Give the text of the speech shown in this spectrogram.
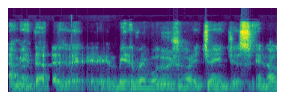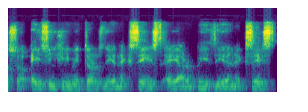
I mean that uh, with revolutionary changes, and also ACE inhibitors didn't exist, ARBs didn't exist.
